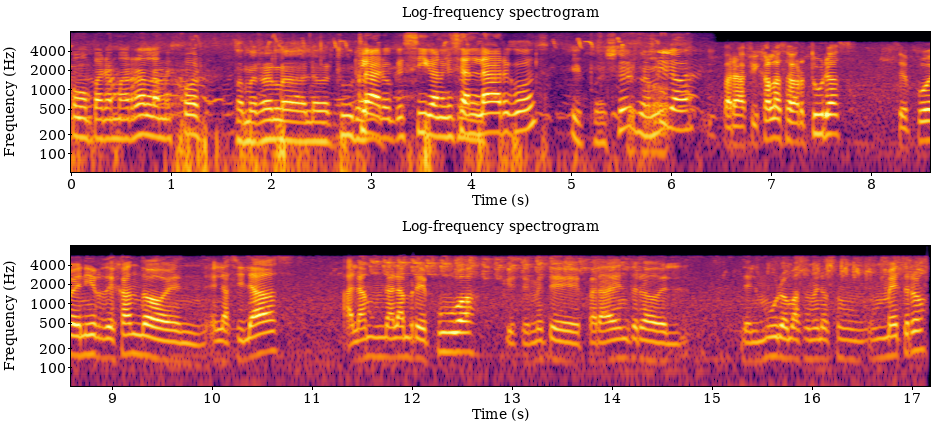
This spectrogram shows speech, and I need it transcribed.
como para amarrarla mejor. Para amarrar la, la abertura. Claro, que sigan, que sean largos. Sí, puede ser también. Para fijar las aberturas se pueden ir dejando en, en las hiladas alam- un alambre de púa que se mete para adentro del, del muro más o menos un, un metro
